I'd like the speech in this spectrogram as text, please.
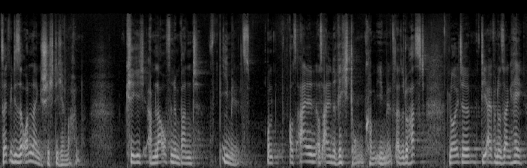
Seit wir diese Online-Geschichte hier machen, kriege ich am laufenden Band E-Mails. Und aus allen, aus allen Richtungen kommen E-Mails. Also du hast Leute, die einfach nur sagen, hey,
